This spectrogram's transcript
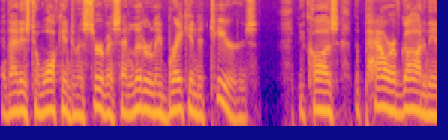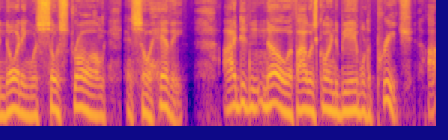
and that is to walk into a service and literally break into tears because the power of God and the anointing was so strong and so heavy. I didn't know if I was going to be able to preach. I,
